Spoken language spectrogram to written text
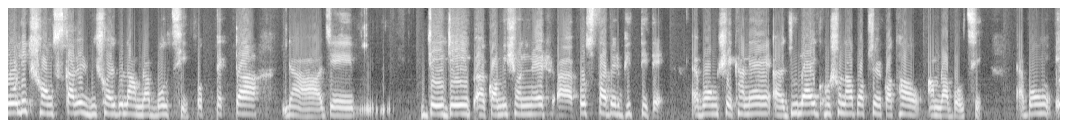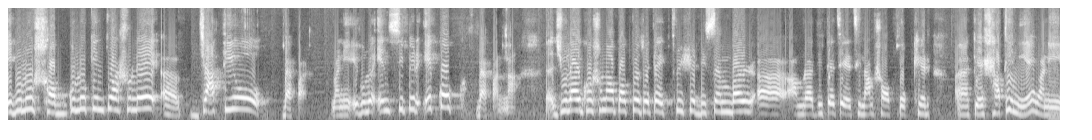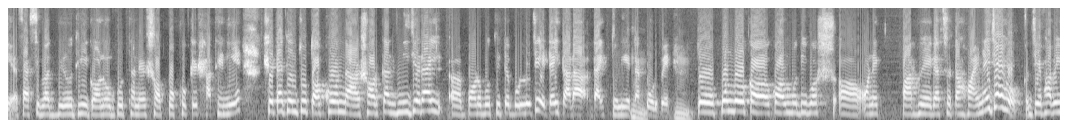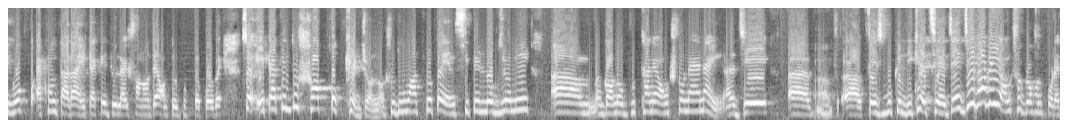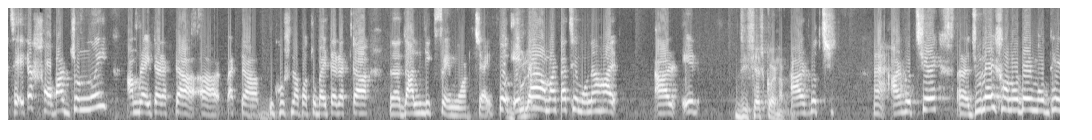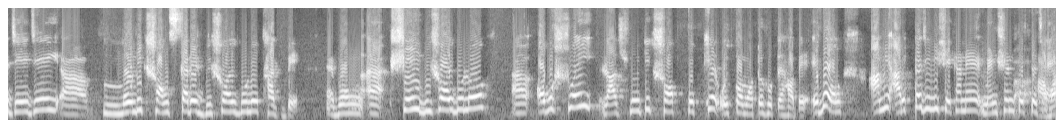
মৌলিক সংস্কারের বিষয়গুলো আমরা বলছি, প্রত্যেকটা যে যে যে কমিশনের প্রস্তাবের ভিত্তিতে এবং সেখানে জুলাই ঘোষণাপত্রের কথাও আমরা বলছি। এবং এগুলো সবগুলো কিন্তু আসলে জাতীয় ব্যাপার। মানে এগুলো এনসিপির একক ব্যাপার না। জুলাই ঘোষণাপত্র যেটা একত্রিশে ডিসেম্বর আমরা দিতে চেয়েছিলাম সব পক্ষের কে সাথে নিয়ে মানে ফ্যাসিবাদ বিরোধী গণ অভ্যুত্থানের সব পক্ষকে সাথে নিয়ে সেটা কিন্তু তখন সরকার নিজেরাই পরবর্তীতে বলল যে এটাই তারা দায়িত্ব নিয়ে এটা করবে। তো পনেরো কর্মদিবস আহ, অনেক পার হয়ে গেছে ওটা হয় নাই। যাই হোক যেভাবেই হোক এখন তারা এটাকে জুলাই সনদে অন্তর্ভুক্ত করবে। তো এটা কিন্তু সব পক্ষের জন্য। শুধুমাত্র তো এনসিপির লোকজনই গণ অভ্যুত্থানে অংশ নেয় নাই। যে আহ, আহ, ফেসবুকে লিখেছে যে যেভাবেই অংশগ্রহণ করেছে এটা সবার জন্যই আমরা এটার একটা আহ, একটা ঘোষণাপত্র বা এটার একটা আহ, দালিলিক ফ্রেমওয়ার্ক চাই। তো এটা আমার কাছে মনে হয় আর এর জি শেষ করেন আর হচ্ছে হ্যাঁ আর হচ্ছে জুলাই সনদের মধ্যে যে যেই মৌলিক সংস্কারের বিষয়গুলো থাকবে এবং সেই বিষয়গুলো অবশ্যই রাজনৈতিক সব পক্ষের ঐক্যমত হতে হবে। এবং আমি আরেকটা জিনিস এখানে মেনশন করতে চাই।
